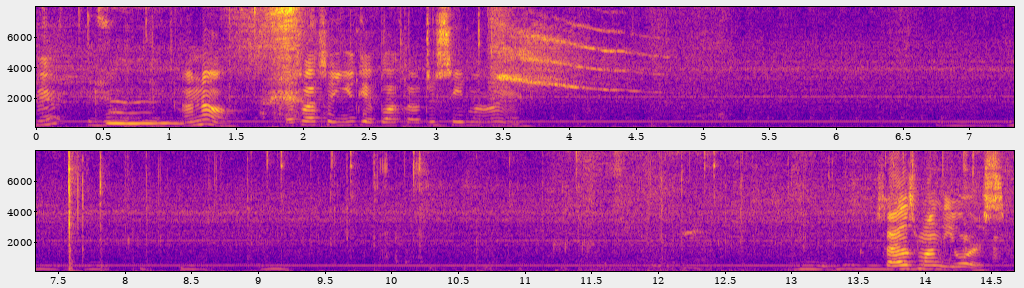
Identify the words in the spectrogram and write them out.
-hmm. I know. That's why I said you get blocked. I'll just save my iron. So that was mine yours.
